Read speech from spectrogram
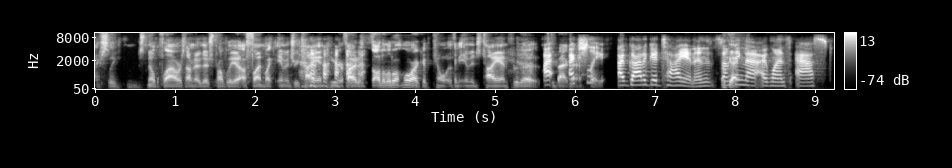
actually smell the flowers. I don't know. There's probably a fun like imagery tie-in here. if I'd have thought a little bit more, I could come up with an image tie-in for the, I, the background. actually, I've got a good tie-in, and it's Okay. something that I once asked.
